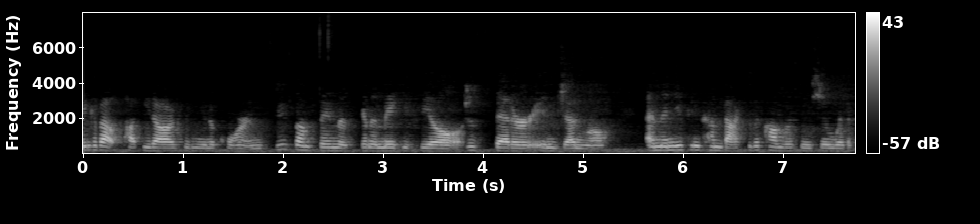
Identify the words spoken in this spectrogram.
think about puppy dogs and unicorns, do something that's going to make you feel just better in general. And then you can come back to the conversation with a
